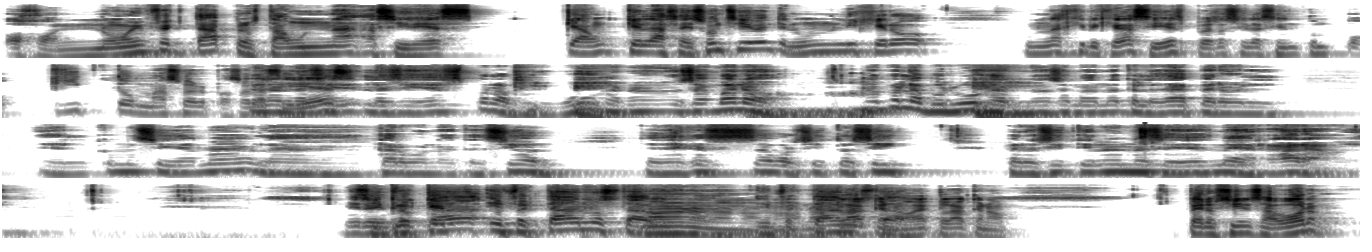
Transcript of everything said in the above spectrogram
Ojo, no infectada, pero está una acidez. Que aunque la saison sí debe tener un ligero. Una ligera acidez, pero esa sí la siento un poquito más sobrepasó la Pero la acidez. la acidez es por la burbuja, ¿no? O sea, bueno, no por la burbuja, no sé más, no te la da, pero el, el, ¿cómo se llama? La carbonatación. Te deja ese saborcito así, pero sí tiene una acidez medio rara, güey. Mira, Sí, creo que- infectada, infectada no está. No, no, no, no, no, no, Infectada claro que está. no, eh, claro que no. Pero sin sabor.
